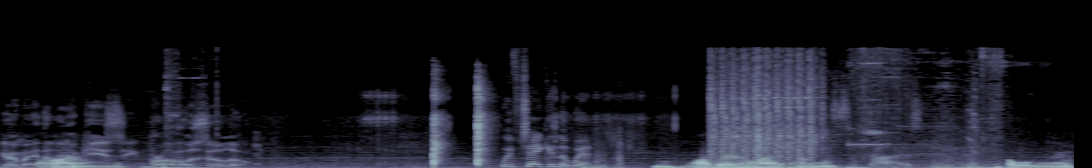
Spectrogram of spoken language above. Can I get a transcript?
You made the Wow. Bravo Zulu. We've taken the win. Hmm, A lot better than last time. a surprise. Couple games.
